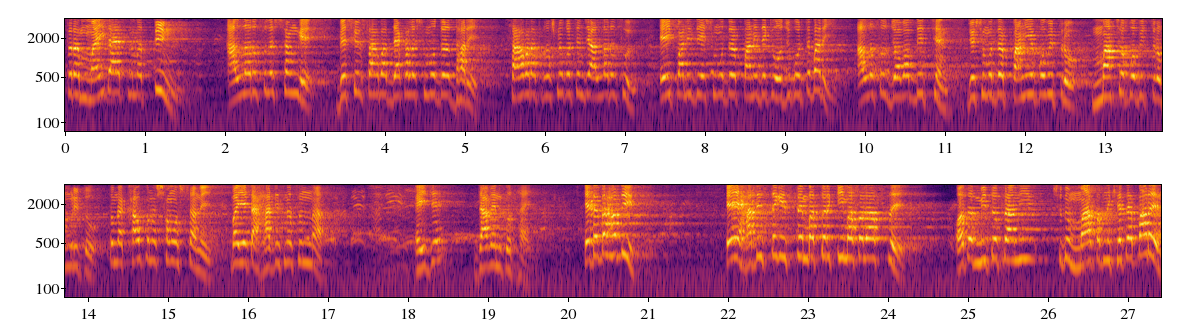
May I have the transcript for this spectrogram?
সেটা মাইদা আয়াত নম্বর তিন, আল্লাহ রসুলের সঙ্গে বেশ কিছু সাহাবাদ দেখাল সমুদ্রের ধারে। সাহাবারা প্রশ্ন করছেন যে আল্লাহ রসুল, এই পানি দিয়ে সমুদ্রের পানি দেখে অজু করতে পারি? আল্লাহ রসুল জবাব দিচ্ছেন যে সমুদ্রের পানীয় পবিত্র, মাছও পবিত্র, মৃত। তোমরা খাও, কোনো সমস্যা নেই। বা এটা হাদিস না সুন্নাত? এই যে, যাবেন কোথায়? এটা তো হাদিস। এই হাদিস থেকে ইস্তেমবাদ করে কি মশলা আসছে? অত মৃত প্রাণী শুধু মাছ আপনি খেতে পারেন?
